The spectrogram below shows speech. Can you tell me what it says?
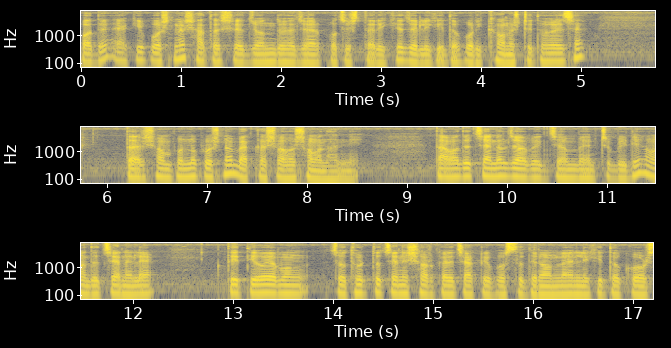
পদে একই প্রশ্নে সাতাশে জুন দু হাজার পঁচিশ তারিখে যে লিখিত পরীক্ষা অনুষ্ঠিত হয়েছে তার সম্পূর্ণ প্রশ্ন ব্যাখ্যা সহ সমাধান নিয়ে। তা আমাদের channel job exam bent BD, আমাদের চ্যানেলে তৃতীয় এবং চতুর্থ শ্রেণির সরকারি চাকরি প্রস্তুতির অনলাইন লিখিত কোর্স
